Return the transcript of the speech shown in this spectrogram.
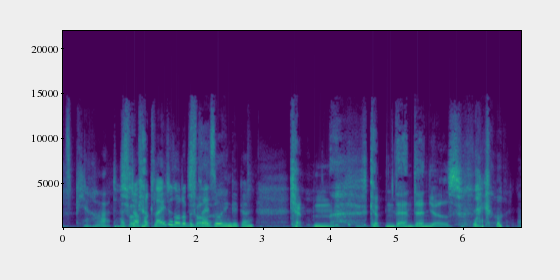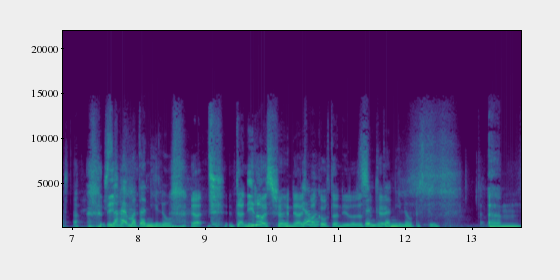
Als Pirat. Hast du da Cap- verkleidet oder bist du gleich so hingegangen? Captain, Captain Dan Daniels. Na gut. Ich Ich- sage immer Danilo. Ja, Danilo ist schön, ja, ich Ja. mag auch Danilo. Das ist Sende okay. Danilo bist du. Ähm,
